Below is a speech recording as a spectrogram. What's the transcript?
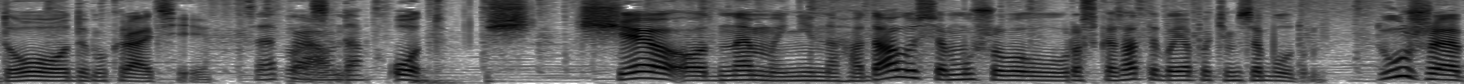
до демократії. Це власне. правда. От ще одне мені нагадалося, мушу розказати, бо я потім забуду. Дуже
